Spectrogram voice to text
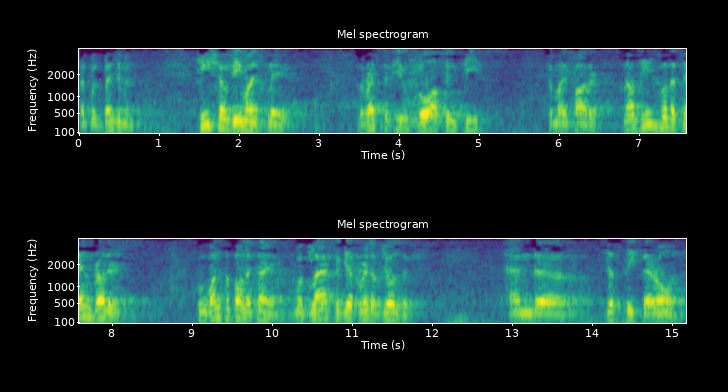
that was Benjamin, he shall be my slave. The rest of you go up in peace to my father. Now these were the ten brothers who once upon a time were glad to get rid of Joseph and uh, just seek their own.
